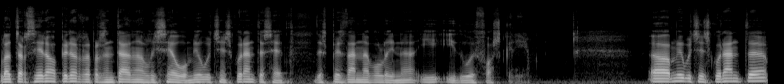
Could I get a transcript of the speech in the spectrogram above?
la tercera òpera representada en el Liceu el 1847, després d'Anna Bolena i I Due Foscari. El 1840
